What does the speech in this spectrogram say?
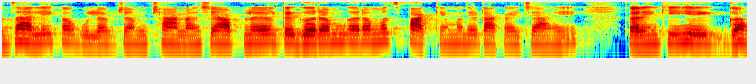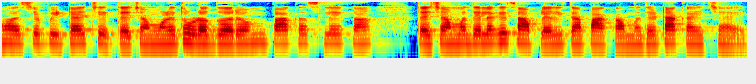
झाले का गुलाबजाम? छान असे आपल्याला ते गरम गरमच पाकेमध्ये टाकायचे आहे. कारण की हे गव्हाचे पिठाचे त्याच्यामुळे थोडं गरम पाक असले का त्याच्यामध्ये लगेच आपल्याला त्या पाकामध्ये टाकायचे आहेत.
